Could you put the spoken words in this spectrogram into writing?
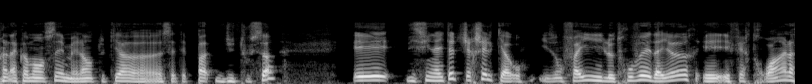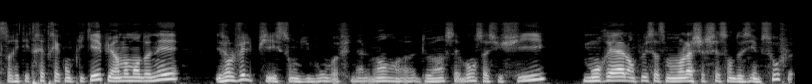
mal à commencer, mais là, en tout cas, euh, c'était pas du tout ça. Et DC United cherchait le chaos. Ils ont failli le trouver d'ailleurs et, faire 3-1. Là, ça aurait été très très compliqué. Puis à un moment donné, ils ont levé le pied. Ils se sont dit bon, bah finalement, 2-1, euh, c'est bon, ça suffit. Montréal, en plus, à ce moment-là, cherchait son deuxième souffle,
